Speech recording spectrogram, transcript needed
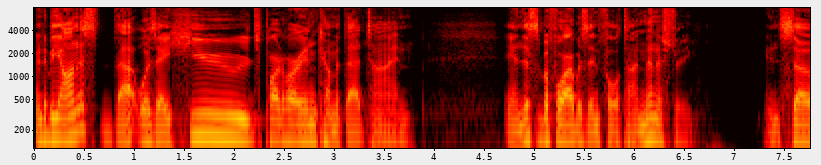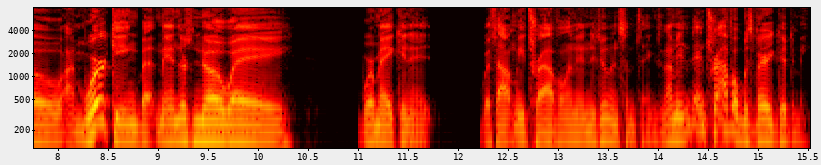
And to be honest, that was a huge part of our income at that time. And this is before I was in full time ministry. And so I'm working, but man, there's no way we're making it without me traveling and doing some things. And I mean, and travel was very good to me.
